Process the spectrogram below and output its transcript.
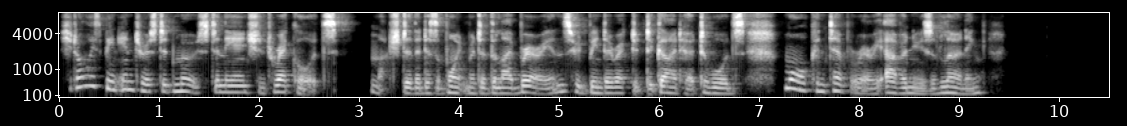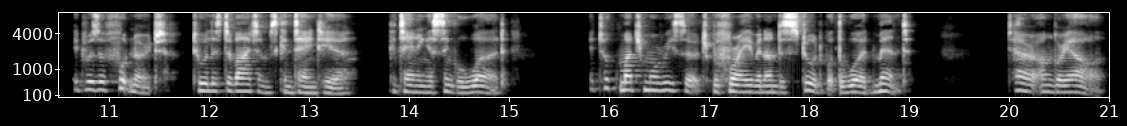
She'd always been interested most in the ancient records much to the disappointment of the librarians who'd been directed to guide her towards more contemporary avenues of learning. It was a footnote to a list of items contained here, containing a single word. It took much more research before I even understood what the word meant. Terra Angreal.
